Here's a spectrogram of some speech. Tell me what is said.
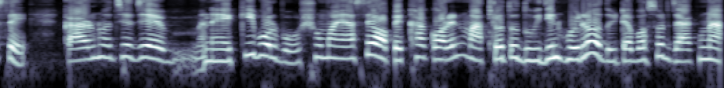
আছে। কারণ হচ্ছে যে মানে কি বলব, সময় আছে, অপেক্ষা করেন, মাত্র তো দুই দিন হইল, দুইটা বছর যাক না।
